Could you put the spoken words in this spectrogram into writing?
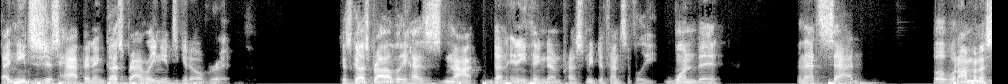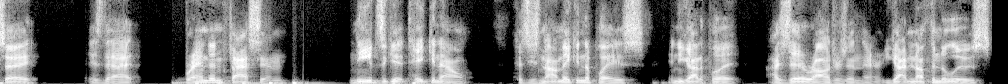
that needs to just happen, and Gus Bradley needs to get over it because Gus Bradley has not done anything to impress me defensively one bit, and that's sad. But what I'm gonna say is that Brandon Facyson needs to get taken out because he's not making the plays, and you got to put Isaiah Rogers in there. You got nothing to lose.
